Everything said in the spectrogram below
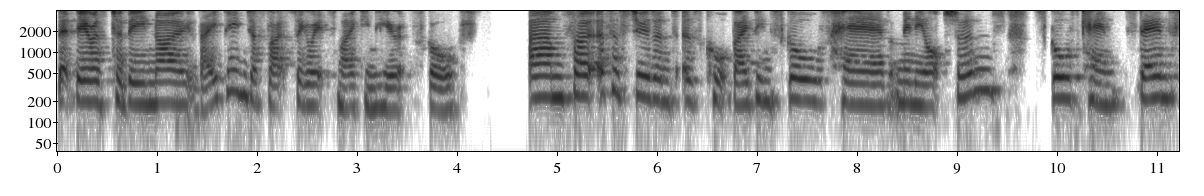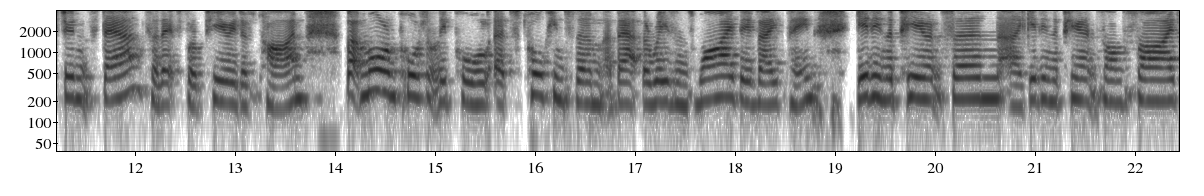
that there is to be no vaping, just like cigarette smoking here at school. Um, so, if a student is caught vaping, schools have many options. Schools can stand students down, so that's for a period of time. But more importantly, Paul, it's talking to them about the reasons why they're vaping, getting the parents in, uh, getting the parents on side.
